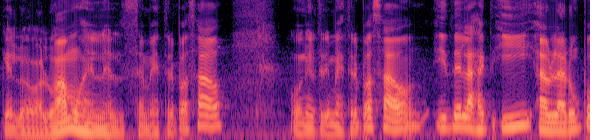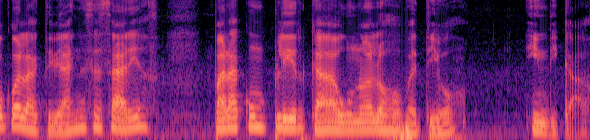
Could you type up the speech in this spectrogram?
que lo evaluamos en el semestre pasado o en el trimestre pasado, y, de las, y hablar un poco de las actividades necesarias para cumplir cada uno de los objetivos indicado.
